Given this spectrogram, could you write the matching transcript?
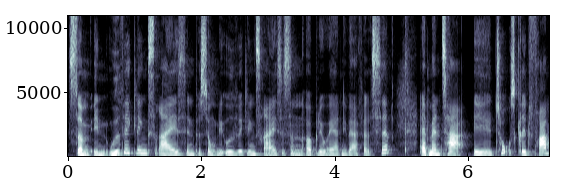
som en udviklingsrejse, en personlig udviklingsrejse, sådan oplever jeg den i hvert fald selv, at man tager øh, to skridt frem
